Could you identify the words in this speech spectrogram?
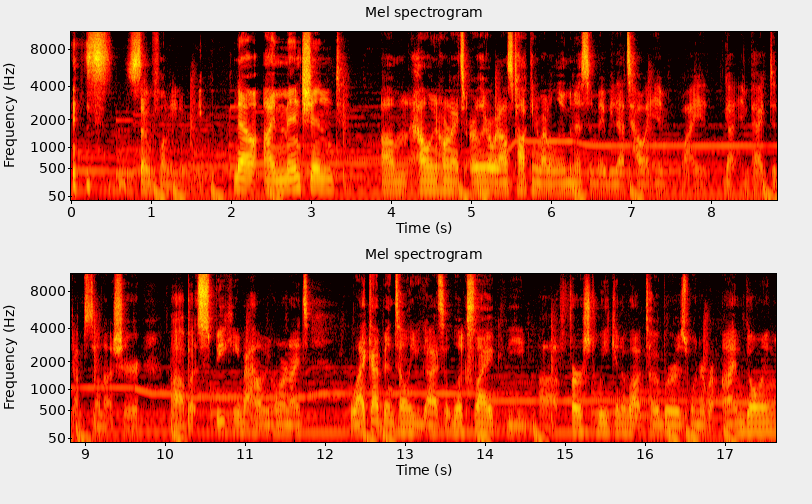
it's so funny to me. Now, I mentioned um, Halloween Horror Nights earlier when I was talking about Illuminous and maybe that's how it why it got impacted. I'm still not sure. Uh, but speaking about Halloween Horror Nights, like I've been telling you guys, it looks like the uh, first weekend of October is whenever I'm going.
